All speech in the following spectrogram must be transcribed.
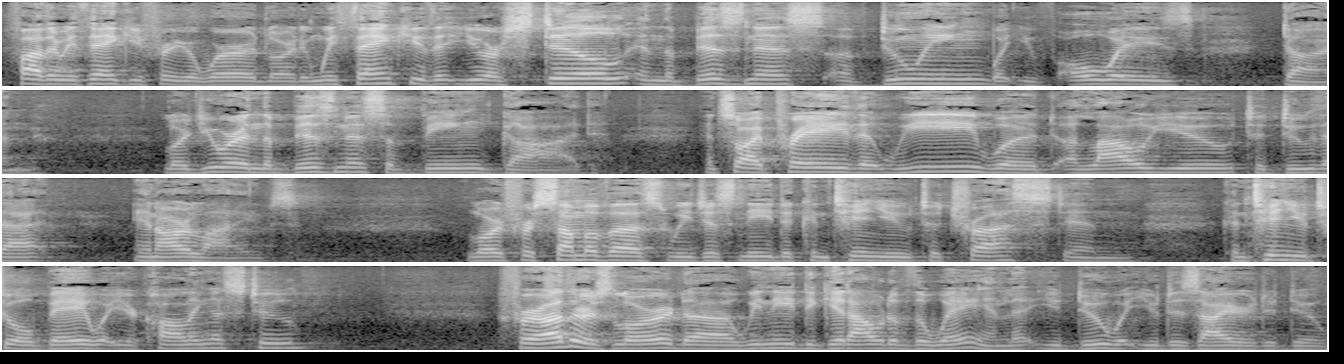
Father, we thank you for your word, Lord, and we thank you that you are still in the business of doing what you've always done. Lord, you are in the business of being God. And so I pray that we would allow you to do that in our lives. Lord, for some of us, we just need to continue to trust and continue to obey what you're calling us to. For others, Lord, uh, we need to get out of the way and let you do what you desire to do.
